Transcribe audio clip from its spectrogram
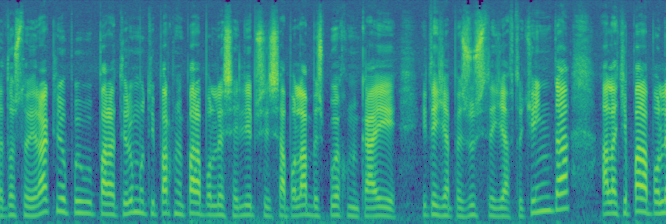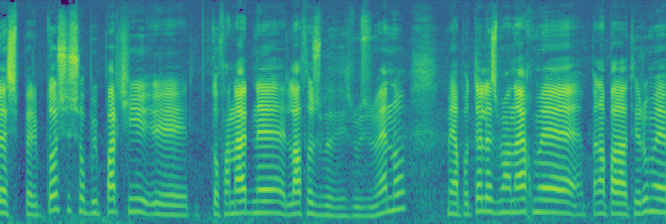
εδώ στο Ηράκλειο, που παρατηρούμε ότι υπάρχουν πάρα πολλές ελλείψεις από λάμπες που έχουν καεί είτε για πεζούς είτε για αυτοκίνητα, αλλά και πάρα πολλές περιπτώσεις όπου υπάρχει, ε, το φανάρι είναι λάθος ρυθμισμένο, με αποτέλεσμα να, έχουμε, να παρατηρούμε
